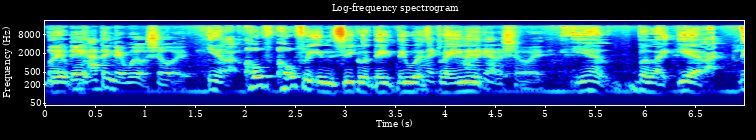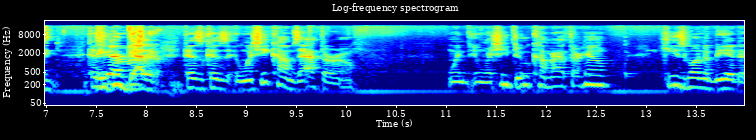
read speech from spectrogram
But Yeah, they, but- I think they will show it. You know, hope, hopefully in the sequel they they will Like, explain it. they gotta show it. Yeah, but like yeah, they, Cause they do gotta gotta. cause, cause when she comes after him, when when she do come after him, he's going to be able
